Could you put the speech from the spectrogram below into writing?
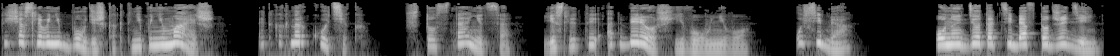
Ты счастлива не будешь, как ты не понимаешь. Это как наркотик. Что станется, если ты отберешь его у него? У себя. Он уйдет от тебя в тот же день,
